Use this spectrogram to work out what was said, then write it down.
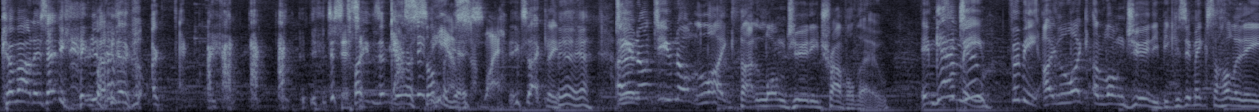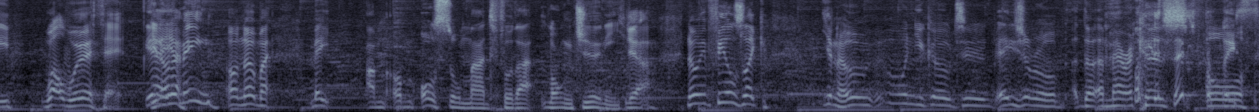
come out as anything. but it just tightens up your gas in here esophagus. somewhere. Exactly. Yeah, yeah. Do you Uh, not? Do you not like that long journey travel though? It, Yeah, for me, do. for me, I like a long journey because it makes the holiday well worth it. you know what I mean? Oh no, mate, mate. I'm I'm also mad for that long journey. Yeah. No, it feels like, you know, when you go to Asia or the Americas or voice?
